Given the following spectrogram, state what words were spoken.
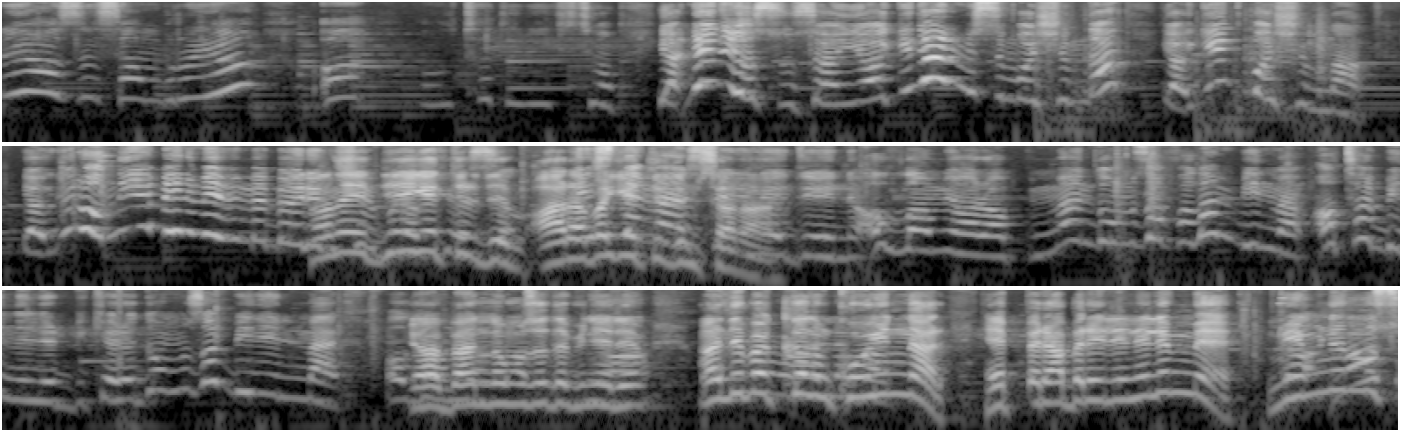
ne yazdın sen buraya? Ah olta direksiyon. Ya ne diyorsun sen ya? Gider misin başımdan? Ya git başımdan. Ya Gürol niye benim evime böyle Sana bir şey hediye bırakıyorsun? getirdim. Araba İstemem getirdim senin sana. hediyeni. Allah'ım ya Rabbim. Ben domuza falan binmem. Ata binilir bir kere. Domuza binilmez. Allah'ım Ya ben domuza da Rabbim binerim. ya. Hadi bakalım bak. koyunlar. Hep beraber eğlenelim mi? Ya, Memnun ne musunuz?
